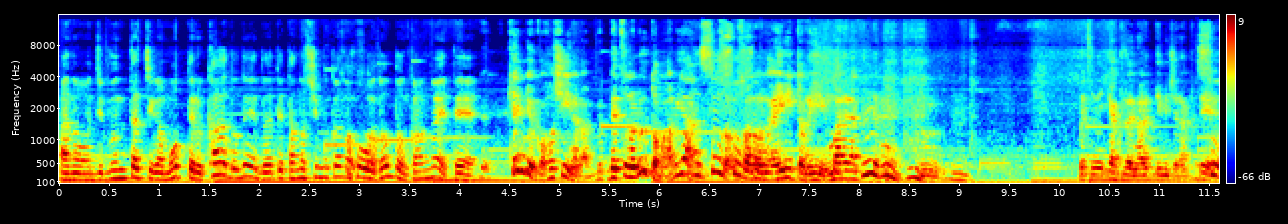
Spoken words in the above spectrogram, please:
あの自分たちが持ってるカードでどうやって楽しむかの方をどんどん考えて。で権力欲しいなら別のルートもあるやん。あそうそうそう。のエリートに生まれなくても、うんうんうん。うん。別にヤクザになるって意味じゃなくてそう。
